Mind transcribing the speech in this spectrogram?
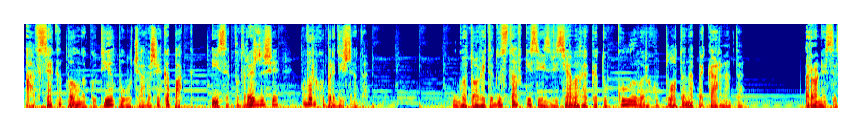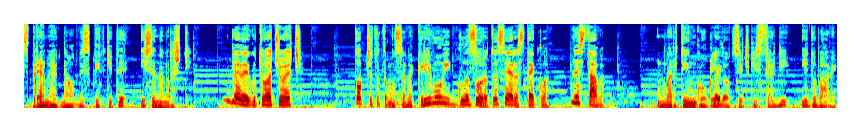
а всяка пълна кутия получаваше капак и се подреждаше върху предишната. Готовите доставки се извисяваха като кула върху плота на пекарната. Роне се спря на една от бисквитките и се намръщи. Гледай го това човече. Копчетата му са накриво и глазурата се е разтекла. Не става. Мартин го огледа от всички страни и добави.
